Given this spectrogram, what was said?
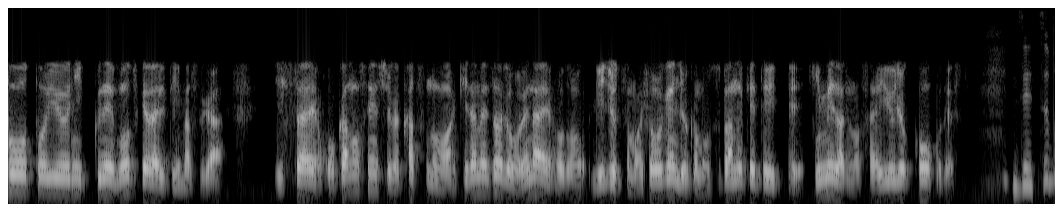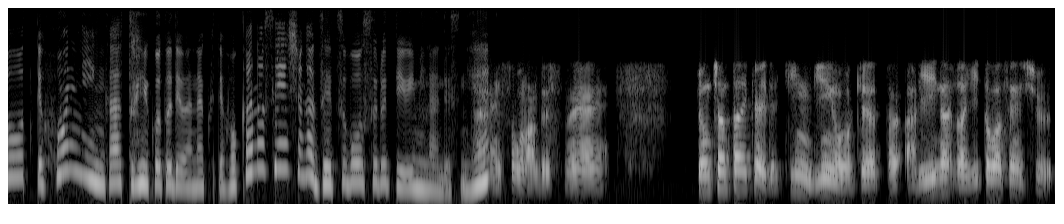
望というニックネームを付けられていますが実際他の選手が勝つのを諦めざるを得ないほど技術も表現力もずば抜けていて金メダルの最有力候補です。絶望って本人がということではなくて他の選手が絶望するっていう意味なんですね。はいそうなんですね。ピョンチャン大会で金銀を分け合ったアリーナ・ザギトワ選手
